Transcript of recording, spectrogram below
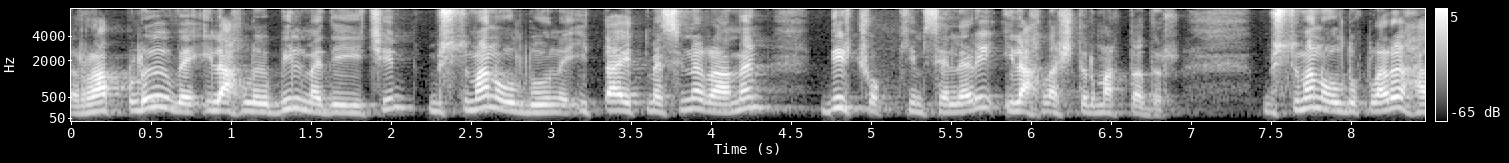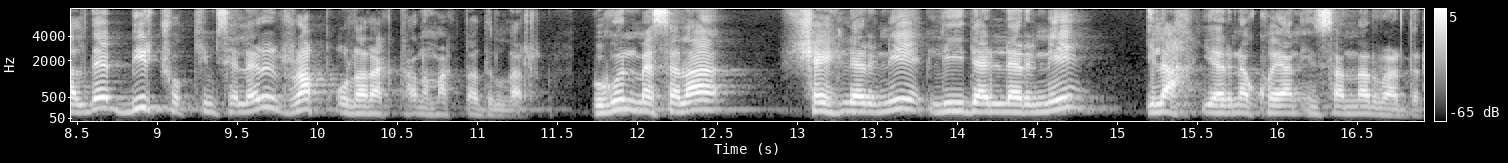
Rablığı ve ilahlığı bilmediği için Müslüman olduğunu iddia etmesine rağmen birçok kimseleri ilahlaştırmaktadır. Müslüman oldukları halde birçok kimseleri Rab olarak tanımaktadırlar. Bugün mesela şeyhlerini, liderlerini ilah yerine koyan insanlar vardır.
